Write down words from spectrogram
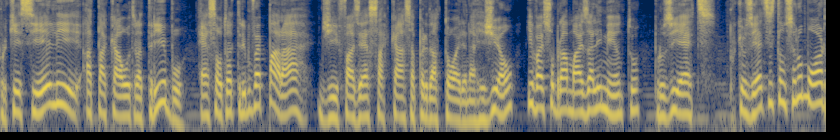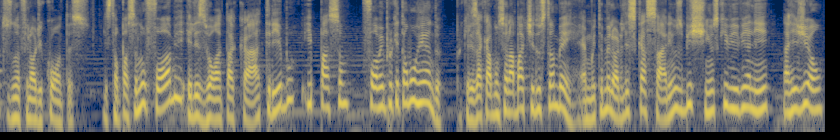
porque se ele atacar outra tribo, essa outra tribo vai parar de fazer essa caça predatória na região e vai sobrar mais alimento para os Yetis. Porque os Yetis estão sendo mortos no final de contas. Eles estão passando fome, eles vão atacar a tribo e passam fome porque estão morrendo. Porque eles acabam sendo abatidos também. É muito melhor eles caçarem os bichinhos que vivem ali na região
